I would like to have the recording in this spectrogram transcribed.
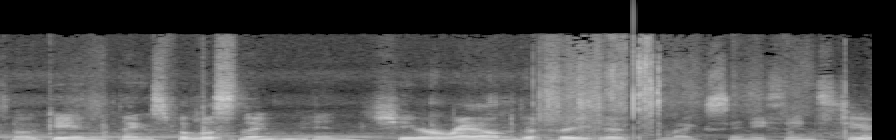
So, again, thanks for listening and share around if it makes any sense to you.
